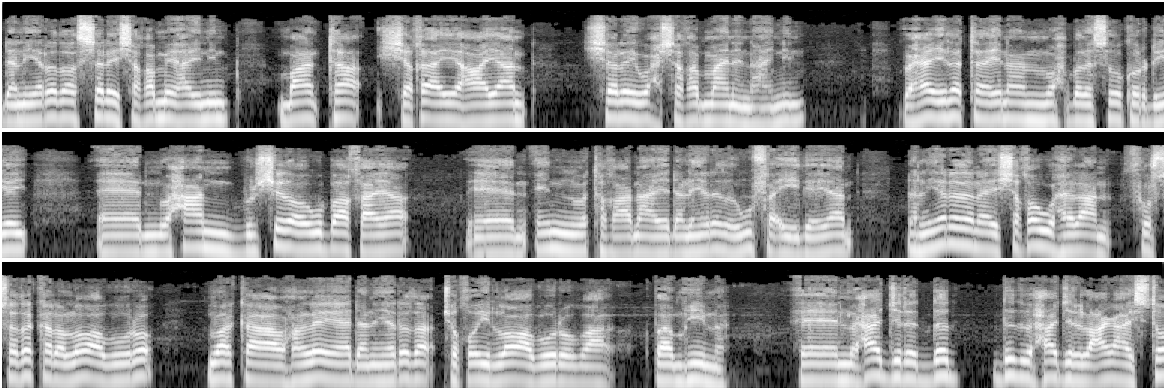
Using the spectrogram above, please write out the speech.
dhalinyaradaas shalay shaqa may haynin maanta shaqo ay ahaayaan shalay wax shaqa maanan haynin. Waxay ila tahay inaan wax badan soo kordhiyey waxaan bulshada ugu baaqayaa in mataqaanaa ay dhalinyarada ugu faa'iideeyaan. Dhalinyaradana ay shaqo u helaan fursado kale loo abuuro marka waxaan leeyahay dhalinyarada shaqooyin loo abuuro waa muhiima waxaa jira dad dad waxaa jira lacag haysto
